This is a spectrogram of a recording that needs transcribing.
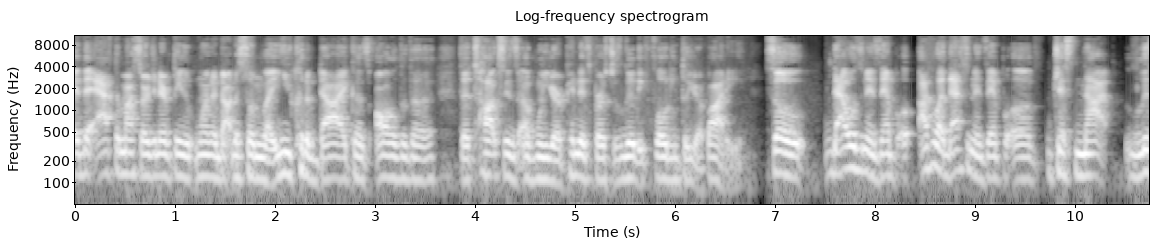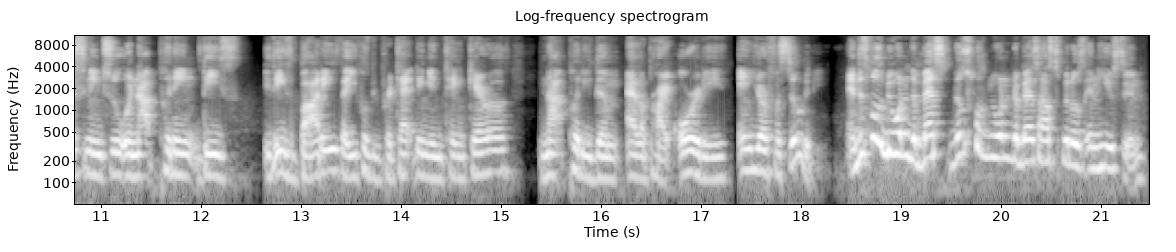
and then after my surgery and everything, one of the doctors told me like you could have died because all of the the toxins of when your appendix burst was literally floating through your body. So that was an example. I feel like that's an example of just not listening to or not putting these these bodies that you're supposed to be protecting and taking care of, not putting them as a priority in your facility. And this is supposed to be one of the best. This is supposed to be one of the best hospitals in Houston.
